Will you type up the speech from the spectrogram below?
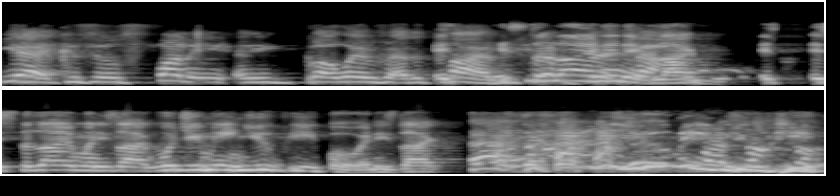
yeah, because it was funny and he got away with it at the It's, time. it's If the line sit in it, down- like it's, it's the line when he's like, "What do you mean, you people?" And he's like, "What the fuck do you mean, you Stop, stop, people?"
